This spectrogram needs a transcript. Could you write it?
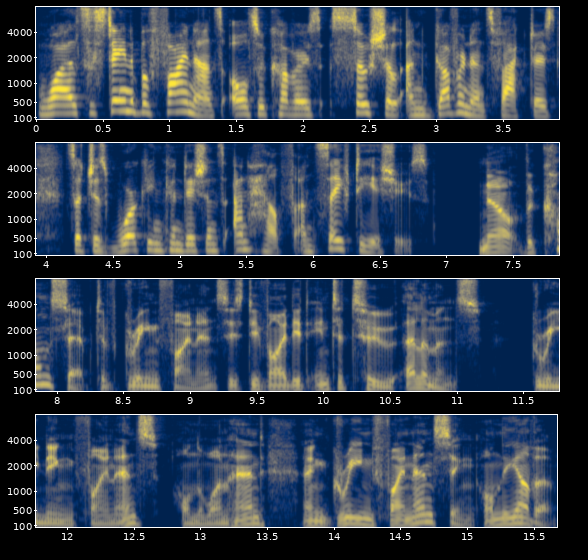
while sustainable finance also covers social and governance factors, such as working conditions and health and safety issues. Now, the concept of green finance is divided into two elements greening finance on the one hand, and green financing on the other.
